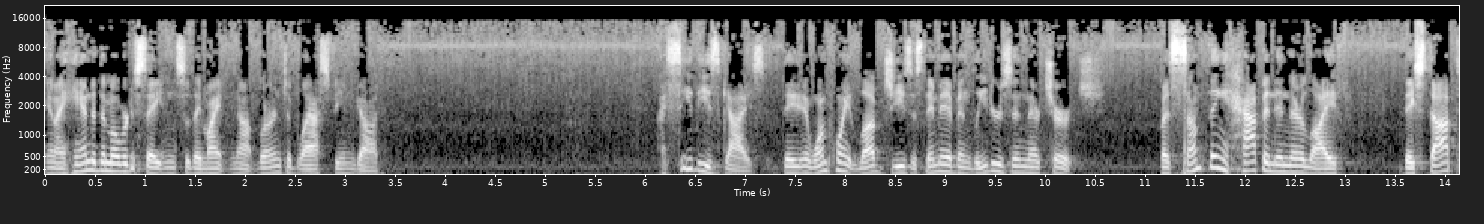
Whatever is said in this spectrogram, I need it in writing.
and I handed them over to Satan so they might not learn to blaspheme God. I see these guys. They at one point loved Jesus. They may have been leaders in their church. But something happened in their life they stopped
